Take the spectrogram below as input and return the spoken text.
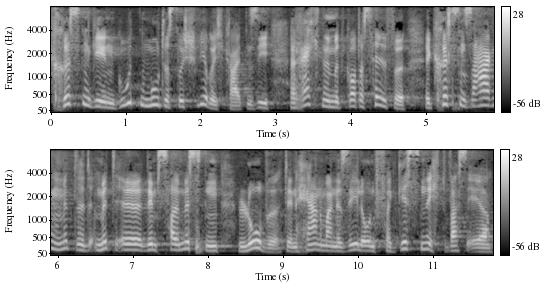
Christen gehen guten Mutes durch Schwierigkeiten. Sie rechnen mit Gottes Hilfe. Christen sagen mit, mit äh, dem Psalmisten, lobe den Herrn meine Seele und vergiss nicht, was er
